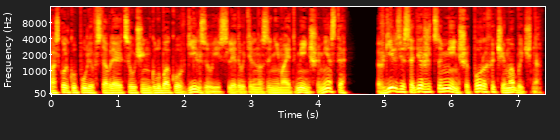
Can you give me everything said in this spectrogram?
Поскольку пуля вставляется очень глубоко в гильзу и, следовательно, занимает меньше места, в гильзе содержится меньше пороха, чем обычно.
